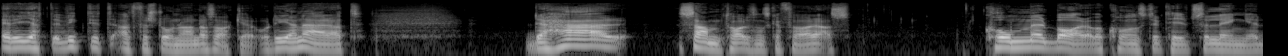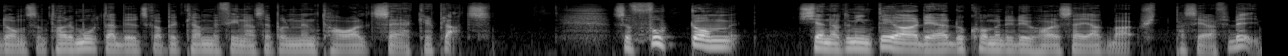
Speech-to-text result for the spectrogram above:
är det jätteviktigt att förstå några andra saker. Och det ena är att det här samtalet som ska föras kommer bara vara konstruktivt så länge de som tar emot det här budskapet kan befinna sig på en mentalt säker plats. Så fort de Känner att de inte gör det, då kommer det du har att säga att bara passera förbi.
